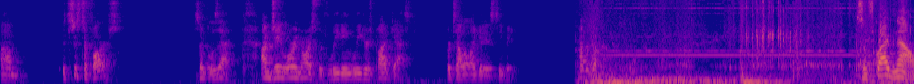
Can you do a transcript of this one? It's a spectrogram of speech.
um, it's just a farce. Simple as that. I'm Jay Loren Norris with Leading Leaders Podcast for Tell It Like It Is TV. Have a good Subscribe now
